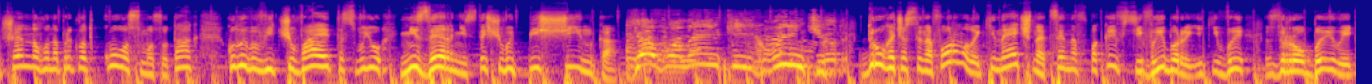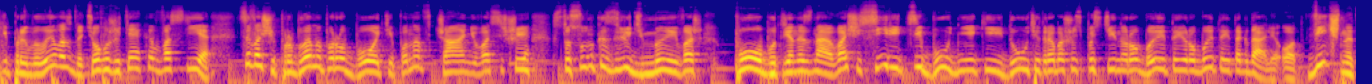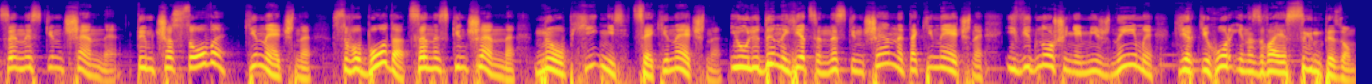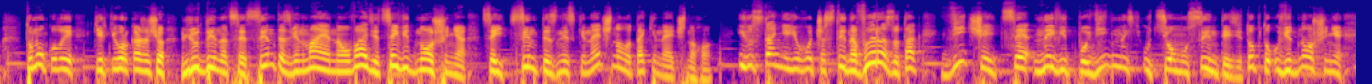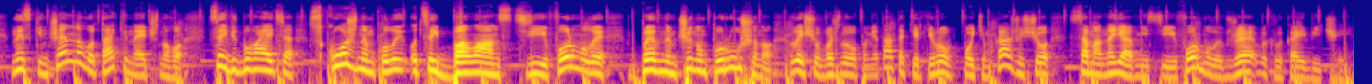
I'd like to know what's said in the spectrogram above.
наприклад, космосу, так? Коли ви відчуваєте свою мізерність, те, що ви піщинка. Я маленький гвинтик. Друга частина формули кінечна це навпаки всі вибори, які ви зробили, які привели вас до цього життя, яке в вас є. Це ваші проблеми по роботі, по навчанню, ваші стосунки з людьми, ваш побут, я не знаю, ваші сірі ці будні, які йдуть, і треба щось постійно робити і робити, і так далі. От вічне це нескінченне, тимчасове кінечне. Кінечне. Свобода це нескінченне, необхідність це кінечне. І у людини є це нескінченне та кінечне, і відношення між ними Кіркігор і називає синтезом. Тому, коли Кіркігор каже, що людина це синтез, він має на увазі це відношення, цей синтез нескінечного та кінечного. І остання його частина виразу, так, відчай це невідповідність у цьому синтезі, тобто у відношенні нескінченного та кінечного. Це відбувається з кожним, коли оцей баланс цієї формули певним чином порушено. Але що важливо пам'ятати, Кіркіров потім каже, що сама наявність цієї формули вже викликає відчай.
